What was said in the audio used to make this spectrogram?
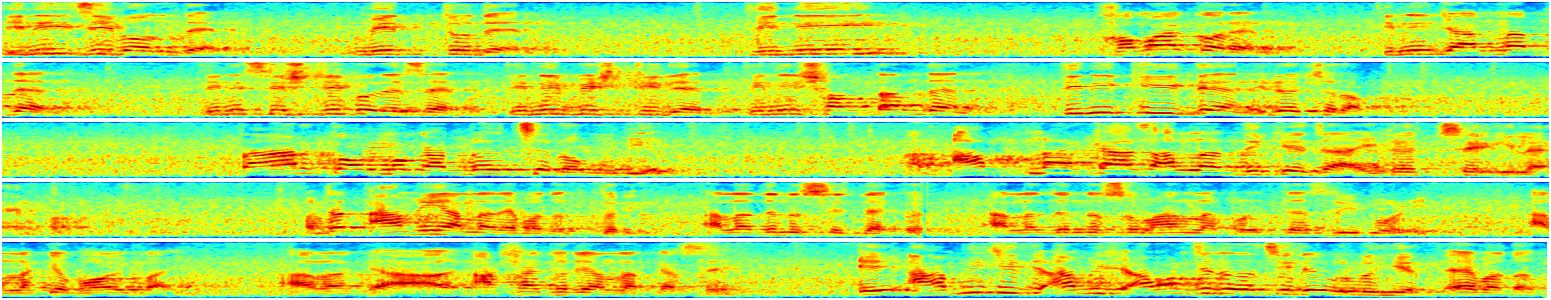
তিনি জীবন দেন, মৃত্যু দেন, তিনি ক্ষমা করেন, তিনি জান্নাত দেন, তিনি সৃষ্টি করেছেন, তিনি বৃষ্টি দেন, তিনি সন্তান দেন, তিনি কি দেন? এটা হচ্ছে রব। তার কর্মকাণ্ড হচ্ছে রববিয়ত আর আপনার কাজ আল্লাহর দিকে যায়, এটা হচ্ছে ইলাহের পথ। অর্থাৎ আমি আল্লাহর ইবাদত করি, আল্লাহর জন্য সিদ্ধা করি, আল্লাহর জন্য সুবহানাল্লাহ পড়ি তসবি পড়ি, আল্লাহকে ভয় পাই, আল্লাহকে আশা করি আল্লাহর কাছে। এই আমি যদি, আমি আমার যেটা যাচ্ছি এটা উলুহিয়ত এবাদত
